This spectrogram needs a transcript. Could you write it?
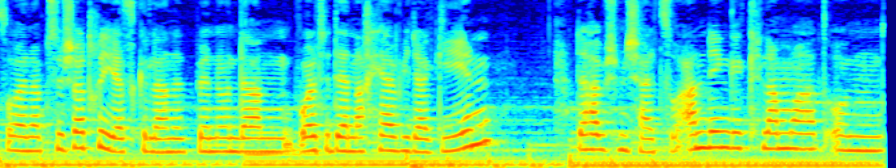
so einer Psychiatrie jetzt gelandet bin. Und dann wollte der nachher wieder gehen. Da habe ich mich halt so an den geklammert und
